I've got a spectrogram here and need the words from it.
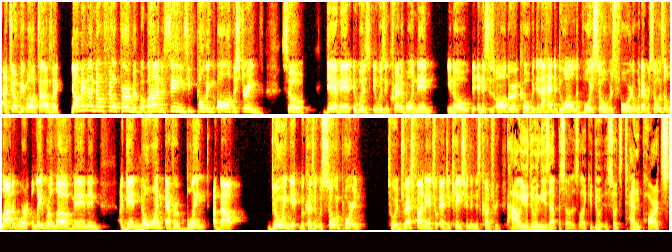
I tell people all the time, I was like, y'all may not know Phil Pearlman, but behind the scenes, he's pulling all the strings. So yeah, man, it was it was incredible. And then, you know, and this is all during COVID. Then I had to do all the voiceovers for it or whatever. So it was a lot of work, a labor of love, man. And again, no one ever blinked about doing it because it was so important to address financial education in this country. How are you doing these episodes? Like you do so it's 10 parts.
